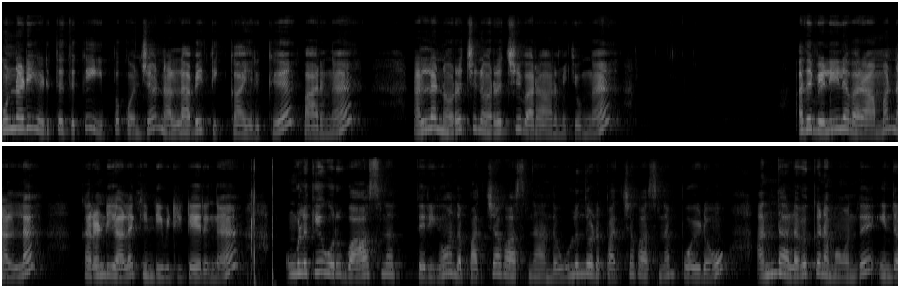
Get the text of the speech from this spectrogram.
முன்னாடி எடுத்ததுக்கு இப்போ கொஞ்சம் நல்லாவே திக்காக இருக்குது பாருங்கள் நல்லா நுரைச்சி நுரைச்சி வர ஆரம்பிக்குங்க. அது வெளியில் வராமல் நல்லா கரண்டியால் கிண்டி விட்டுட்டே இருங்க. உங்களுக்கே ஒரு வாசனை தெரியும். அந்த பச்சை வாசனை அந்த உளுந்தோட பச்சை வாசனை போயிடும். அந்த அளவுக்கு நம்ம வந்து இந்த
